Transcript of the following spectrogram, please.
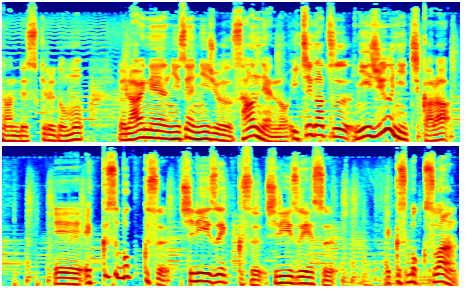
なんですけれども来年2023年の1月20日からえー、Xbox シリーズ X シリーズ S Xbox One、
